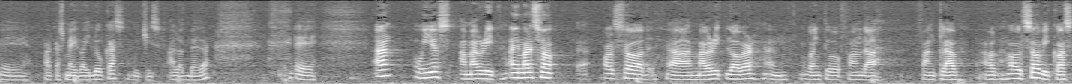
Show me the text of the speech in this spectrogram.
uh, package made by Lukas, which is a lot better. uh, and we use a Magritte. I'm also uh, also a Magritte lover. I'm going to found a fan club al also because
